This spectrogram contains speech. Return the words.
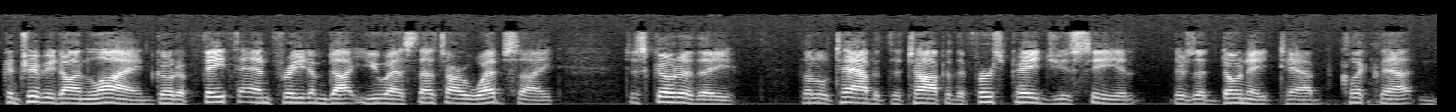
contribute online. Go to faithandfreedom.us. That's our website. Just go to the little tab at the top of the first page you see. There's a donate tab. Click that and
